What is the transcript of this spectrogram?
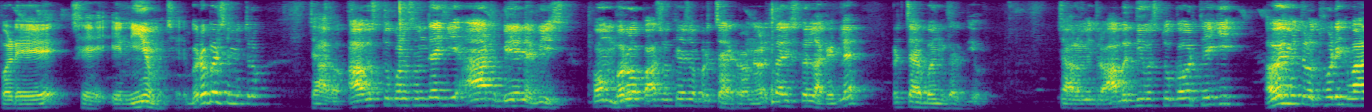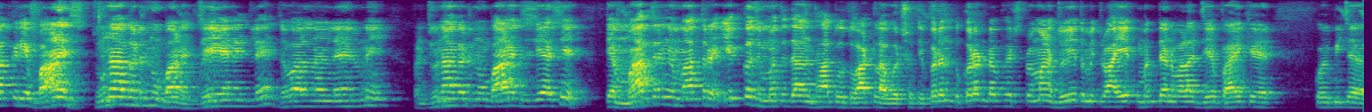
પડે છે. એ નિયમ છે. બરોબર છે મિત્રો? ચાલો, આ વસ્તુ પણ સમજાય ગઈ. આઠ, બે ને વીસ. ફોર્મ ભરો, પાછું કહેશો પ્રચાર કરવાનો અડતાલીસ કલાક એટલે પ્રચાર બંધ કરી દો. ચાલો મિત્રો, આ બધી વસ્તુ કવર થઈ ગઈ. હવે મિત્રો, થોડીક વાત કરીએ બાણેજ, જુનાગઢનું બાણેજ. જે એને એટલે જવાહરલાલ નહેરુ નહીં, પણ જુનાગઢનું બાણેજ જે છે ત્યાં માત્ર ને માત્ર એક જ મતદાન થતું હતું આટલા વર્ષોથી. પરંતુ કરંટ અફેર્સ પ્રમાણે જોઈએ તો મિત્રો, આ એક મતદાન વાળા જે ભાઈ કે કોઈ બીજા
